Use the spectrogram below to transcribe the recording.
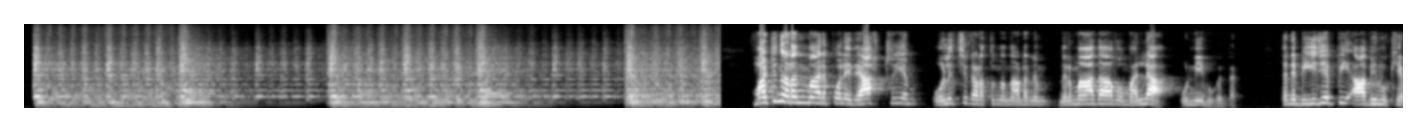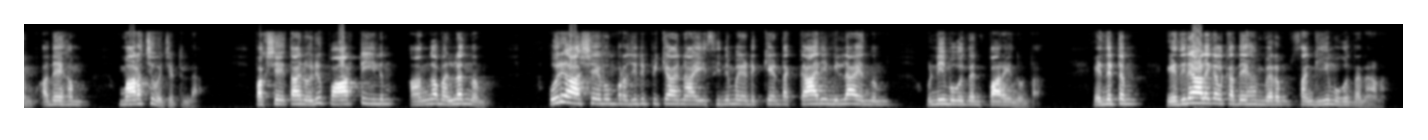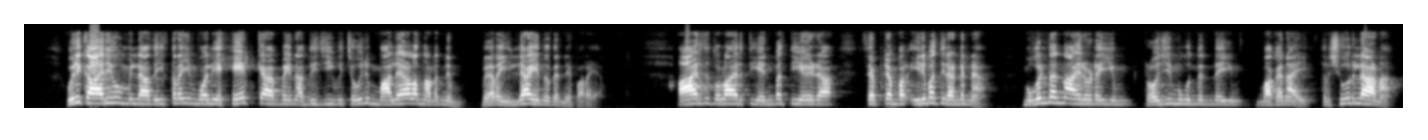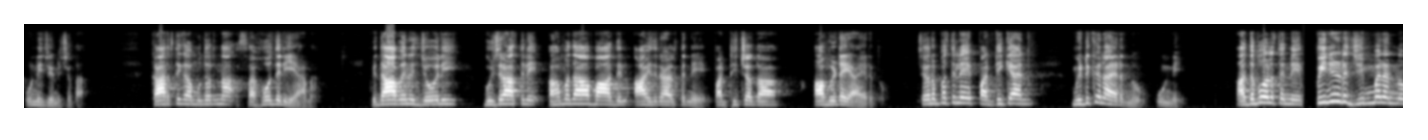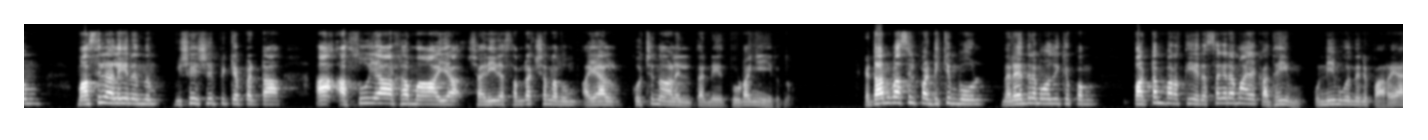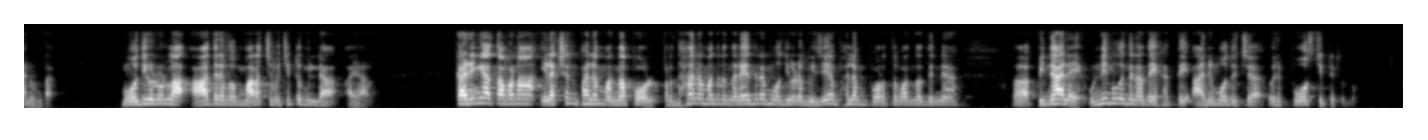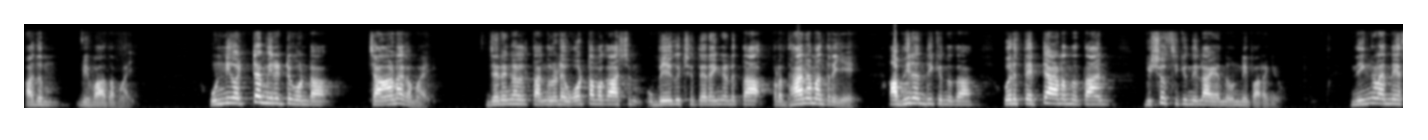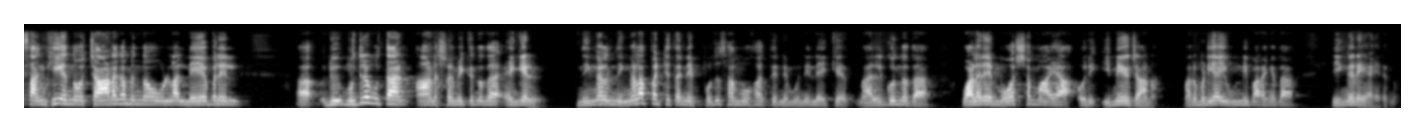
മറ്റു നടന്മാരെ പോലെ രാഷ്ട്രീയം ഒളിച്ചു കടത്തുന്ന നടനും നിർമ്മാതാവുമല്ല ഉണ്ണി മുകുന്ദൻ. തന്റെ ബി ജെ പി ആഭിമുഖ്യം അദ്ദേഹം മറച്ചു വച്ചിട്ടില്ല. പക്ഷേ താൻ ഒരു പാർട്ടിയിലും അംഗമല്ലെന്നും ഒരു ആശയവും പ്രചരിപ്പിക്കാനായി സിനിമ എടുക്കേണ്ട കാര്യമില്ല എന്നും ഉണ്ണി മുകുന്ദൻ പറയുന്നുണ്ട്. എന്നിട്ടും എതിരാളികൾക്ക് അദ്ദേഹം വെറും സംഘീ മുകുന്ദനാണ്. ഒരു കാര്യവുമില്ലാതെ ഇത്രയും വലിയ ഹേറ്റ് ക്യാമ്പയിൻ അതിജീവിച്ച ഒരു മലയാള നടനും വേറെ ഇല്ല എന്ന് തന്നെ പറയാം. ആയിരത്തി തൊള്ളായിരത്തി എൺപത്തിയേഴ് സെപ്റ്റംബർ ഇരുപത്തിരണ്ടിന് മുകുന്ദൻ നായരുടെയും റോജി മുകുന്ദന്റെയും മകനായി തൃശ്ശൂരിലാണ് ഉണ്ണി ജനിച്ചത്. കാർത്തിക മുതിർന്ന സഹോദരിയാണ്. പിതാവിന് ജോലി ഗുജറാത്തിലെ അഹമ്മദാബാദിൽ ആയതിനാൽ തന്നെ പഠിച്ചത് അവിടെയായിരുന്നു. ചെറുപ്പത്തിലെ പഠിക്കാൻ മിടുക്കനായിരുന്നു ഉണ്ണി. അതുപോലെ തന്നെ പിന്നീട് ജിമ്മനെന്നും അളിയനെന്നും വിശേഷിപ്പിക്കപ്പെട്ട ആ അസൂയാർഹമായ ശരീര സംരക്ഷണവും അയാൾ കൊച്ചുനാളിൽ തന്നെ തുടങ്ങിയിരുന്നു. എട്ടാം ക്ലാസ്സിൽ പഠിക്കുമ്പോൾ നരേന്ദ്രമോദിക്കൊപ്പം പട്ടം പറത്തിയ രസകരമായ കഥയും ഉണ്ണി മുകുന്ദന് പറയാനുണ്ട്. മോദിയോടുള്ള ആദരവ് മറച്ചു വച്ചിട്ടുമില്ല അയാൾ. കഴിഞ്ഞ തവണ ഇലക്ഷൻ ഫലം വന്നപ്പോൾ പ്രധാനമന്ത്രി നരേന്ദ്രമോദിയുടെ വിജയഫലം പുറത്തു വന്നതിന് പിന്നാലെ ഉണ്ണിമുകുന്ദൻ അദ്ദേഹത്തെ അനുമോദിച്ച് ഒരു പോസ്റ്റ് ഇട്ടിരുന്നു. അതും വിവാദമായി. ഉണ്ണി ഒറ്റ മിനിറ്റ് കൊണ്ട് ചാണകമായി. ജനങ്ങൾ തങ്ങളുടെ വോട്ടവകാശം ഉപയോഗിച്ച് തിരഞ്ഞെടുത്ത പ്രധാനമന്ത്രിയെ അഭിനന്ദിക്കുന്നത് ഒരു തെറ്റാണെന്ന് താൻ വിശ്വസിക്കുന്നില്ല എന്ന് ഉണ്ണി പറഞ്ഞു. നിങ്ങൾ എന്നെ സംഘിയെന്നോ ചാടകമെന്നോ ഉള്ള ലേബലിൽ മുദ്ര കുത്താൻ ആണ് ശ്രമിക്കുന്നത് എങ്കിൽ നിങ്ങൾ നിങ്ങളെപ്പറ്റി തന്നെ പൊതുസമൂഹത്തിന് മുന്നിലേക്ക് നൽകുന്നത് വളരെ മോശമായ ഒരു ഇമേജാണ് മറുപടിയായി ഉണ്ണി പറഞ്ഞത് ഇങ്ങനെയായിരുന്നു.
